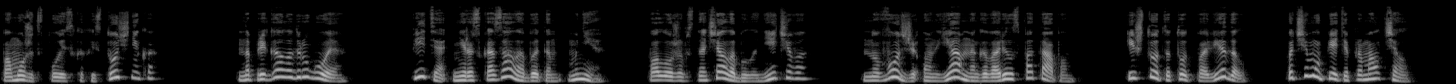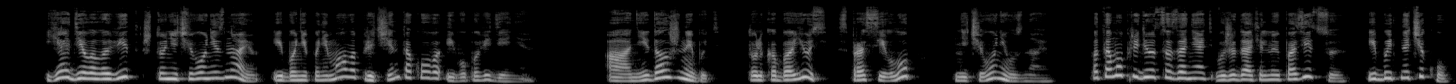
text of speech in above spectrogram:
поможет в поисках источника. Напрягало другое. Петя не рассказал об этом мне. Положим, сначала было нечего, но вот же он явно говорил с Потапом. И что-то тот поведал. Почему Петя промолчал? Я делала вид, что ничего не знаю, ибо не понимала причин такого его поведения. А они должны быть, только боюсь, спросив лоб, ничего не узнаю. Потому придется занять выжидательную позицию и быть начеку,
